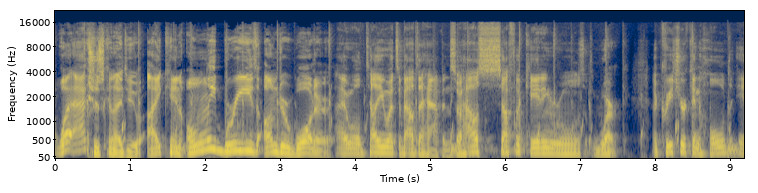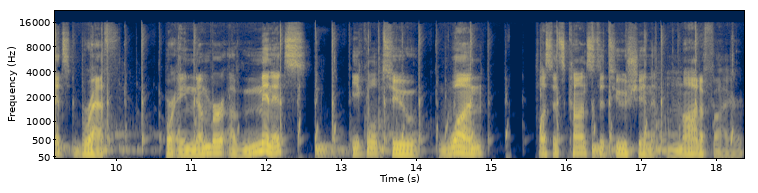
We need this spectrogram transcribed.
What actions can I do? I can only breathe underwater. I will tell you what's about to happen. So, how suffocating rules work a creature can hold its breath for a number of minutes equal to one plus its constitution modifier.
